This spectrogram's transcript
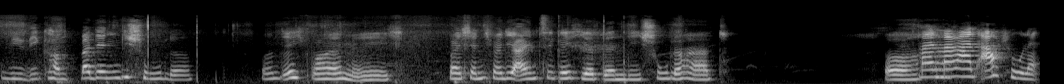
Vivi kommt bald in die Schule. Und ich freue mich, weil ich ja nicht mehr die Einzige hier bin, die Schule hat. Oh. Meine Mama hat auch Schule.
